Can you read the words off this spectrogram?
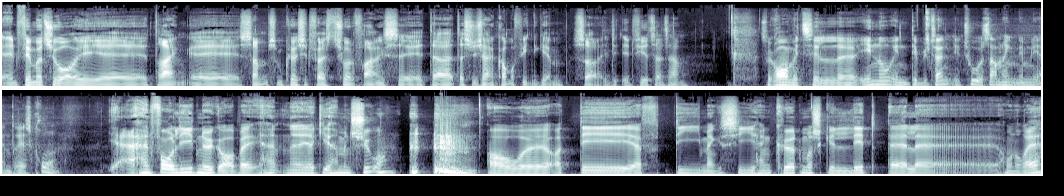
øh, en 25-årig øh, dreng, øh, som, som kører sit første Tour de France, øh, der, der synes jeg, han kommer fint igennem. Så et, et firtal til ham. Så kommer vi til øh, endnu en debutant i tursammenhæng, nemlig Andreas Kron. Ja, han får lige et nykke af. Han, øh, jeg giver ham en syver. og, øh, og det er fordi, man kan sige, han kørte måske lidt ala Honoré,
